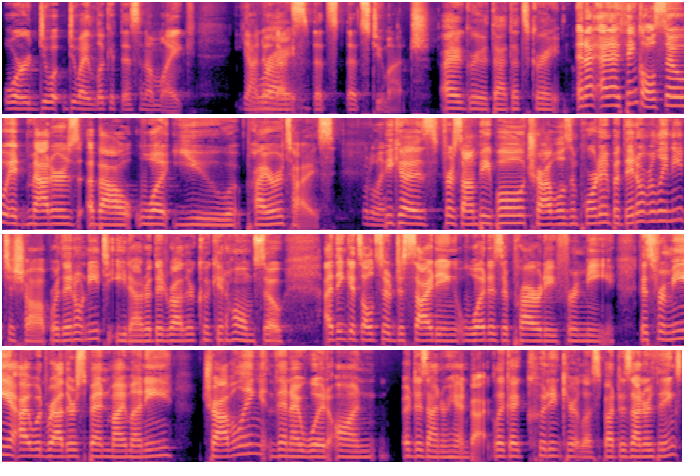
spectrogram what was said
or do, do I look at this and I'm like, yeah, no, Right. that's, that's, that's too much. I agree with that. That's great. And I and I think also it matters about what you prioritize. Totally. Because for some people, travel is important, but they don't really need to shop or they don't need to eat out or they'd rather cook at home. So I think it's also deciding what is a priority for me. Because for me, I would rather spend my money traveling than I would on a designer handbag. Like I couldn't care less about designer things.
